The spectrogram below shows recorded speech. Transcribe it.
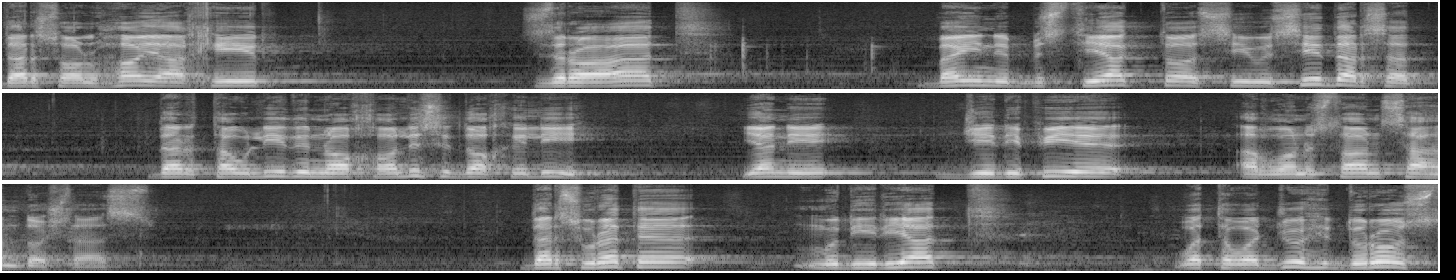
در سالهای اخیر زراعت بین 21 تا 33 درصد در تولید ناخالص داخلی یعنی جی دی پی افغانستان سهم داشته است. در صورت مدیریت و توجه درست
